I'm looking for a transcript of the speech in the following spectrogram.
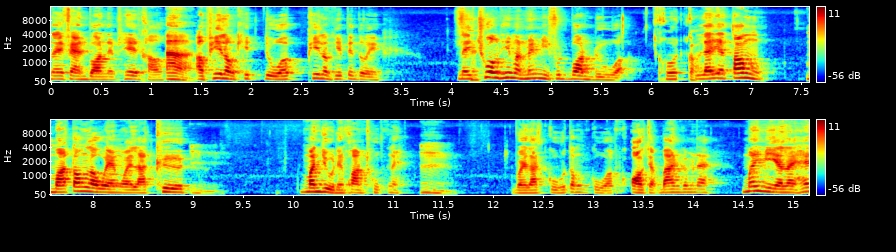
ในแฟนบอลในประเทศเขาอ่าเอาพี่ลองคิดดูว่าพี่ลองคิดเป็นตัวเอง ในช่วงที่มันไม่มีฟุตบอลดูอะโคตรก่อนและจะต้องมาต้องระแวงไวรัสคืออืมมันอยู่ในความทุกข์ไงอืมไวรัสกูก็ต้องกลัวออกจากบ้านก็ไม่ได้ ไม่มีอะไรให้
